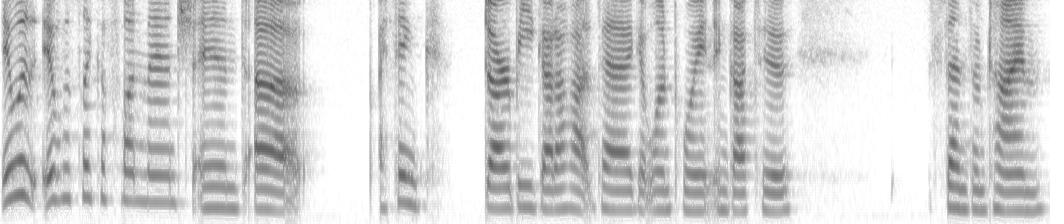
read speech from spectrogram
it was it was like a fun match, and uh, I think Darby got a hot tag at one point and got to spend some time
